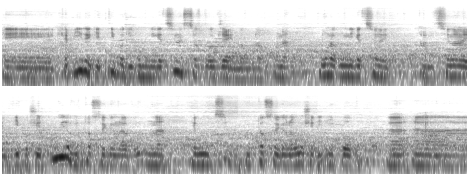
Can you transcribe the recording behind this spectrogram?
eh, capire che tipo di comunicazione sta svolgendo, una, una, una comunicazione tradizionale di tipo circuito piuttosto che una, una, piuttosto che una voce di tipo uh, uh,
